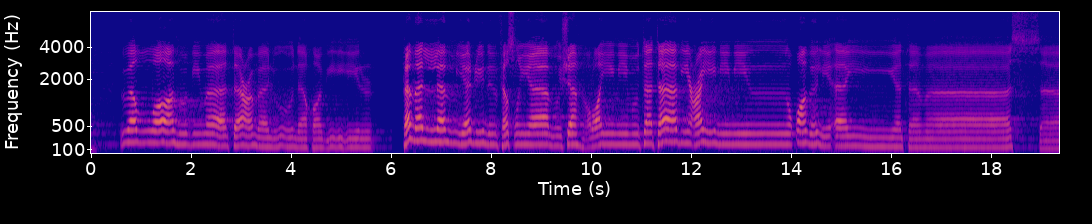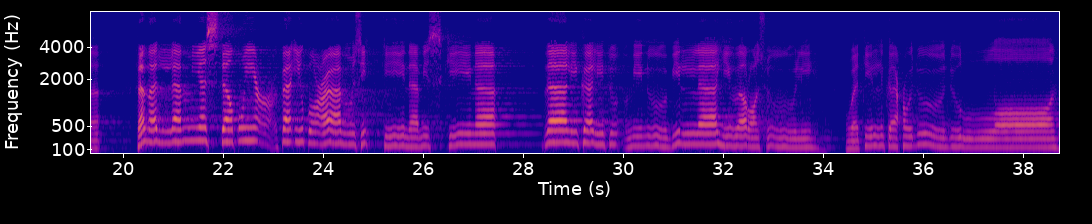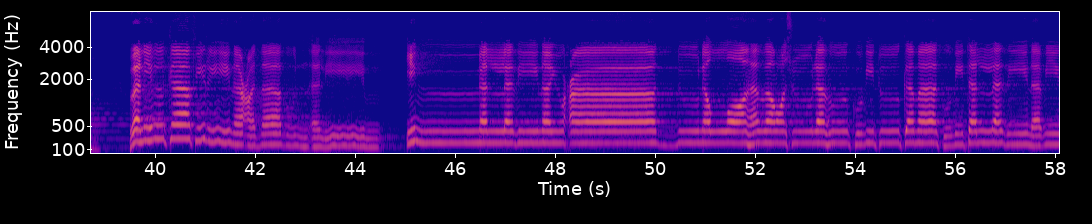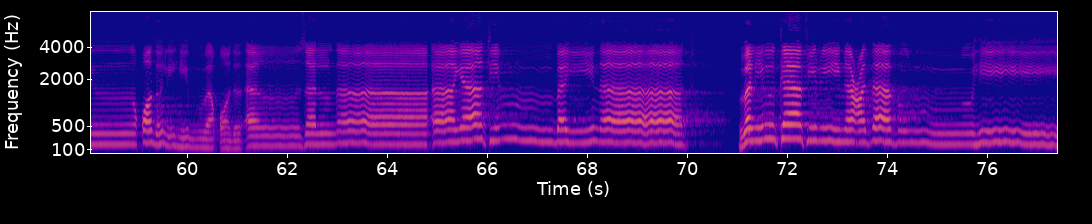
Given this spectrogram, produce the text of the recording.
وَاللَّهُ بِمَا تَعْمَلُونَ خَبِيرٌ. فَمَن لَّمْ يَجِدْ فَصِيَامُ شَهْرَيْنِ مُتَتَابِعَيْنِ مِن قَبْلِ أَن يَتَمَاسَّا. فَمَن لَّمْ يَسْتَطِعْ فَإِطْعَامُ سِتِّينَ مِسْكِينًا. ذَلِكَ لِتُؤْمِنُوا بِاللَّهِ وَرَسُولِهِ وَتِلْكَ حُدُودُ اللَّهِ وَلِلْكَافِرِينَ عَذَابٌ أَلِيمٌ. إِنَّ الَّذِينَ يُحَادُّونَ اللَّهَ وَرَسُولَهُ كُبِتُوا كَمَا كُبِتَ الَّذِينَ مِن قَبْلِهِمْ وَقَدْ أَنزَلْنَا آيَاتٍ بَيِّنَاتٍ وَلِلْكَافِرِينَ عَذَابٌ مُهِينٌ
